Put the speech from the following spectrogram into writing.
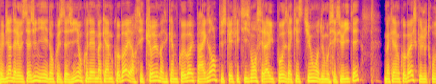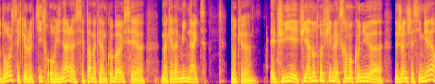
euh, bien d'aller aux États-Unis. Et donc aux États-Unis, on connaît Macadam Cowboy. Alors c'est curieux, Macadam Cowboy par exemple, puisque effectivement c'est là où il pose la question d'homosexualité. Macadam Cowboy, ce que je trouve drôle, c'est que le titre original, c'est pas Macadam Cowboy, c'est euh, Macadam Midnight. Donc euh, et puis, et puis un autre film extrêmement connu euh, de John Schlesinger.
